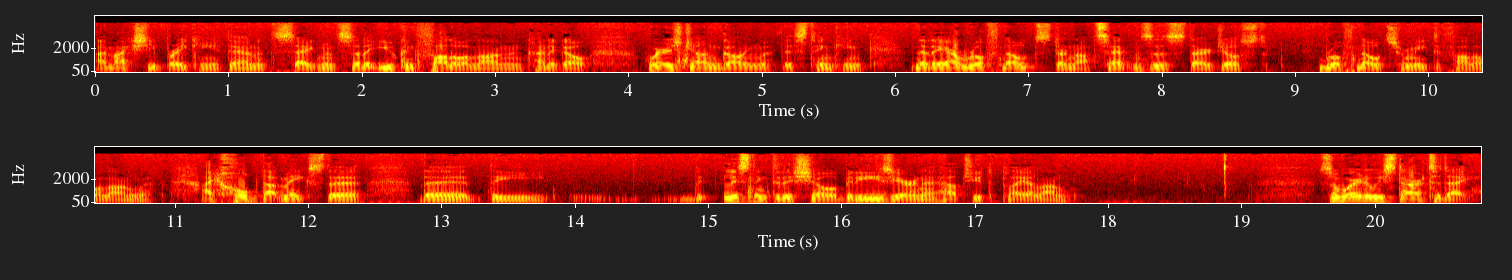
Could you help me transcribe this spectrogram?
I'm actually breaking it down into segments so that you can follow along and kind of go, where's John going with this thinking? Now, they are rough notes, they're not sentences, they're just rough notes for me to follow along with. I hope that makes the, the, the, the listening to this show a bit easier and it helps you to play along. So, where do we start today?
